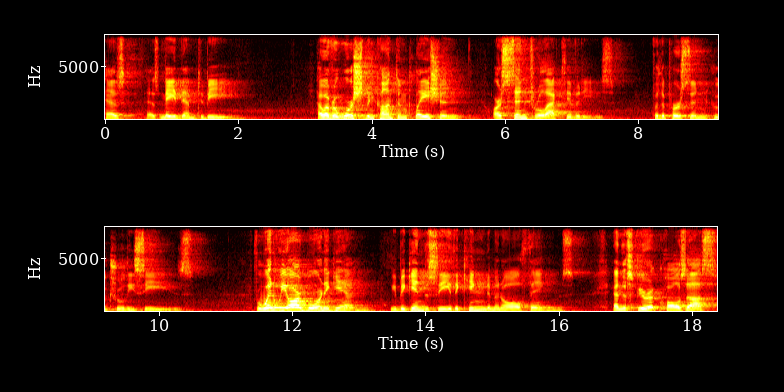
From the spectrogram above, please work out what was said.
has, has made them to be. However, worship and contemplation are central activities for the person who truly sees. For when we are born again, we begin to see the kingdom in all things, and the Spirit calls us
